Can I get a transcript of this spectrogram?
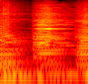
Bye.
